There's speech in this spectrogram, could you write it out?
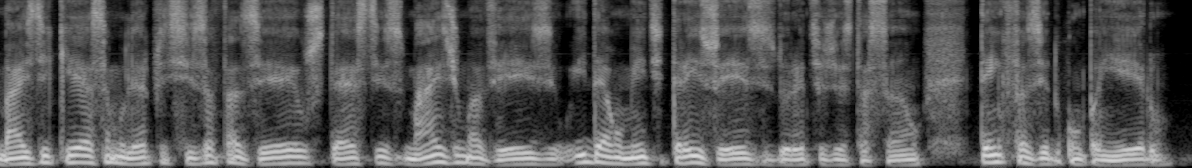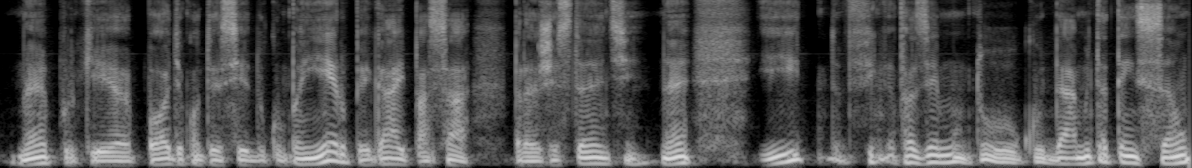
mas de que essa mulher precisa fazer os testes mais de uma vez, idealmente três vezes durante a gestação, tem que fazer do companheiro, né? Porque pode acontecer do companheiro pegar e passar para a gestante, né? E fazer muito cuidar, muita atenção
